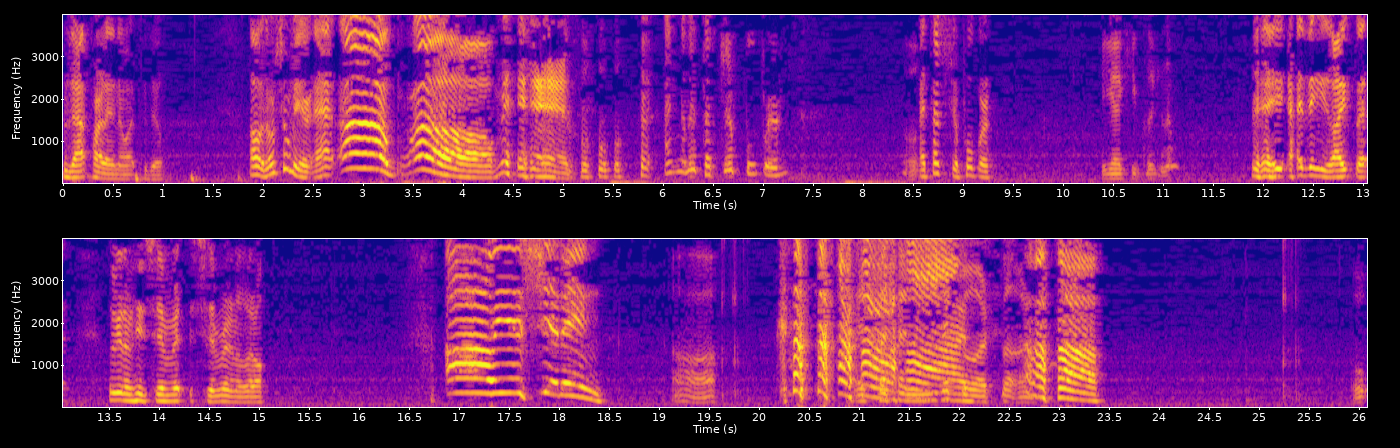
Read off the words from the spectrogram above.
That part I know what to do. Oh, don't show me your ass. Oh! Oh, man! I'm gonna touch your pooper. I touched your pooper. you gotta keep clicking them? I think he likes it. Look at him, he's shiver- shivering a little. Oh, he is shitting! Aw. It's like a nickel or something. Ah. Oh.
